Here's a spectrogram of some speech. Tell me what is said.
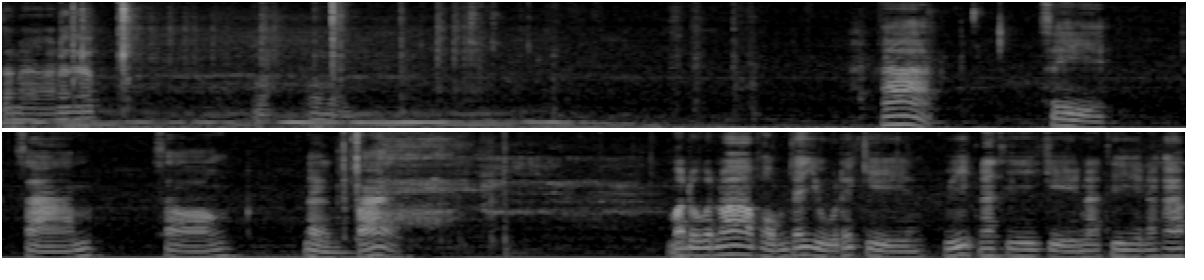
ษณานะครับเอาเอาใหม่ห้าสี่สามสองหนึ่งไป มาดูกันว่าผมจะอยู่ได้กี่วินาทีกี่นาทีนะครับ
